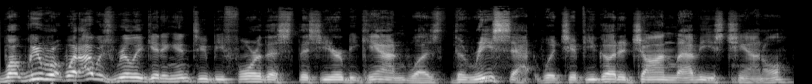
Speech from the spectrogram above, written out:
what we were what I was really getting into before this this year began was the reset, which if you go to Jon Levi's channel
